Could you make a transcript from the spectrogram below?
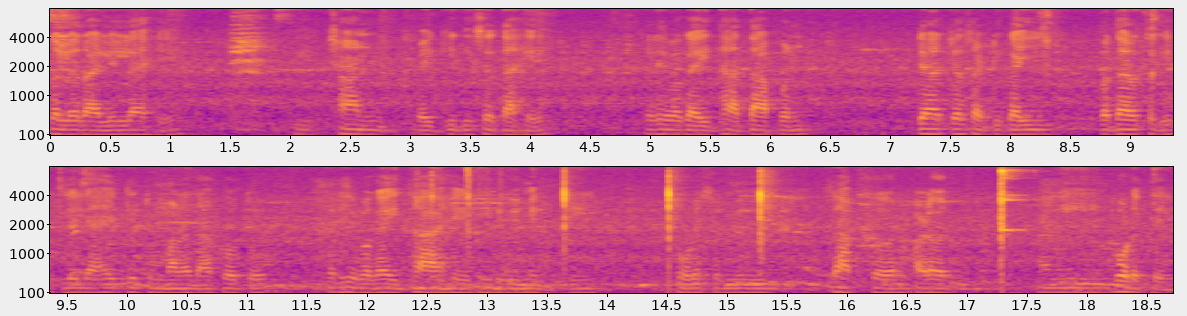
कलर आलेला आहे. छानपैकी दिसत आहे. तर हे बघा इथं आता आपण त्याच्यासाठी काही पदार्थ घेतलेले आहेत ते तुम्हाला दाखवतो. तर हे बघा इथं आहे हिरवी मिरची थोडंसं मीठ साखर हळद आणि गोड तेल.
